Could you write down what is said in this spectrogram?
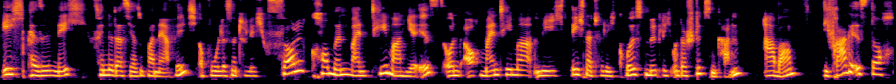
Ich persönlich finde das ja super nervig, obwohl das natürlich vollkommen mein Thema hier ist und auch mein Thema, wie ich dich natürlich größtmöglich unterstützen kann. Aber die Frage ist doch,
